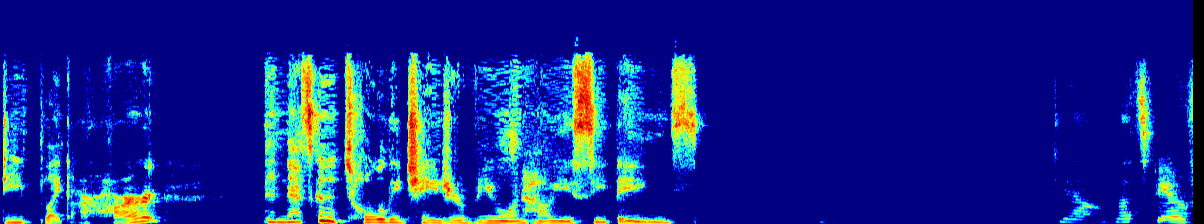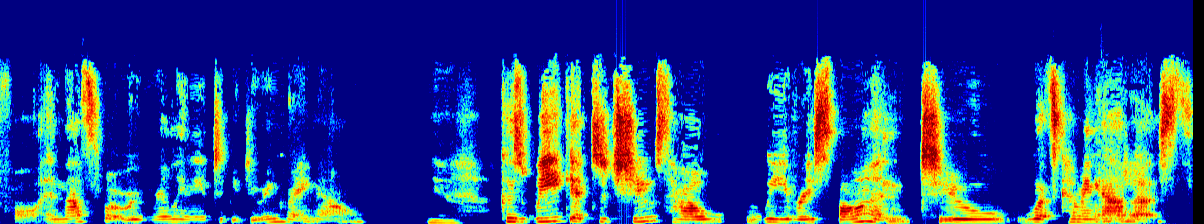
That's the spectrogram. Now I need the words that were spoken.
deep like our heart then that's going to totally change your view on how you see things that's beautiful. And that's what we really need to be doing right now. Yeah. Because we get to choose how we respond to what's coming at us,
